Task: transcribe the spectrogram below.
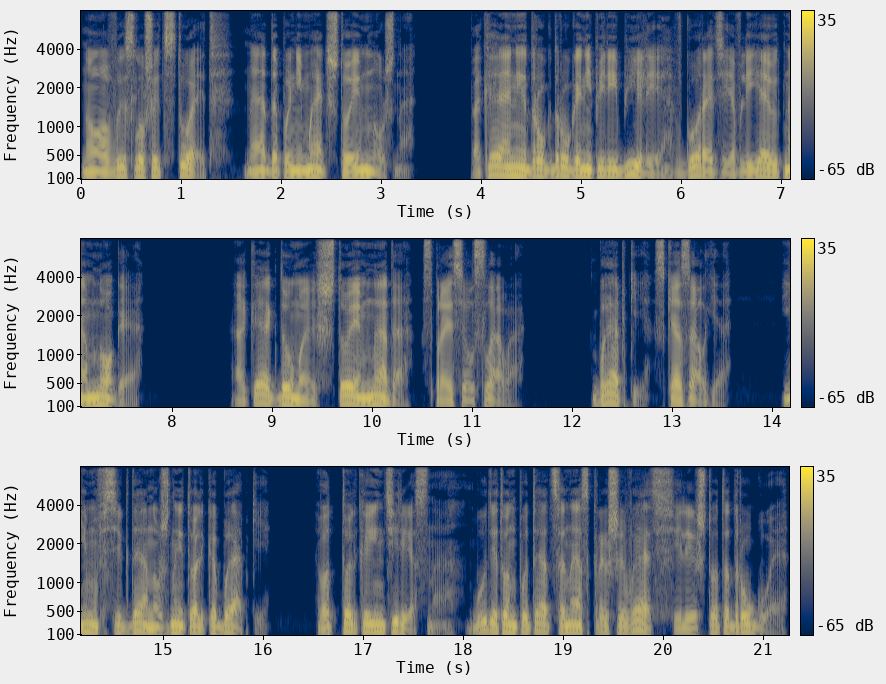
Но выслушать стоит, надо понимать, что им нужно. Пока они друг друга не перебили, в городе влияют на многое». «А как думаешь, что им надо?» — спросил Слава. «Бабки», — сказал я. «Им всегда нужны только бабки. Вот только интересно, будет он пытаться нас крышевать или что-то другое?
